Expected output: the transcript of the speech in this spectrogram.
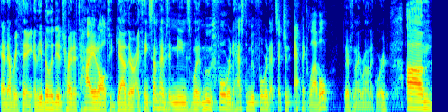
and everything, and the ability to try to tie it all together. I think sometimes it means when it moves forward, it has to move forward at such an epic level. There's an ironic word um,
